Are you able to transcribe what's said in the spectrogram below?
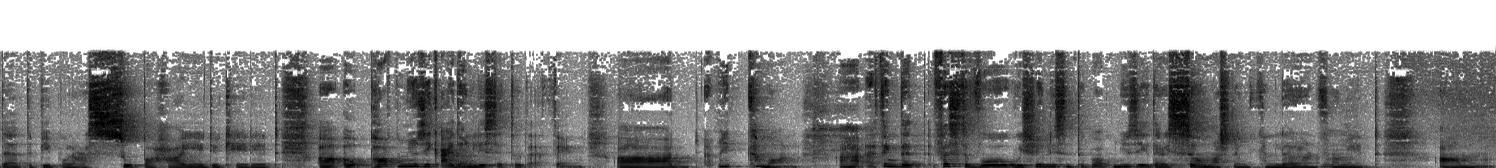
that the people are super high educated. Uh, oh, pop music, I don't listen to that thing. Uh, I mean, come on. Uh, I think that first of all, we should listen to pop music. There is so much that we can learn from it. Um,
